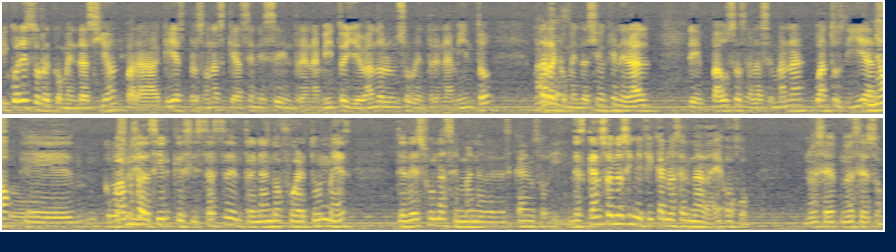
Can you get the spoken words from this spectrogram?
¿Y cuál es tu recomendación para aquellas personas que hacen ese entrenamiento llevándole un sobreentrenamiento? Una Pausas. recomendación general de pausas a la semana, ¿cuántos días? No, o- eh, ¿cómo vamos sería? a decir que si estás entrenando fuerte un mes, te des una semana de descanso. Y descanso no significa no hacer nada, ¿eh? ojo, no es, no es eso.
